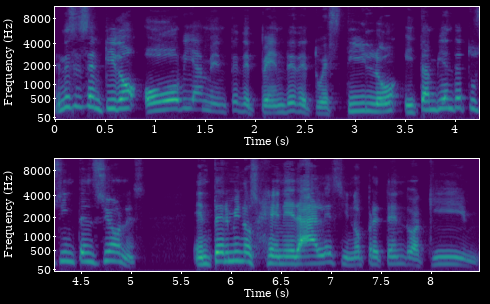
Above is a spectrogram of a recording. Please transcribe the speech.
En ese sentido, obviamente depende de tu estilo y también de tus intenciones. En términos generales, y no pretendo aquí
